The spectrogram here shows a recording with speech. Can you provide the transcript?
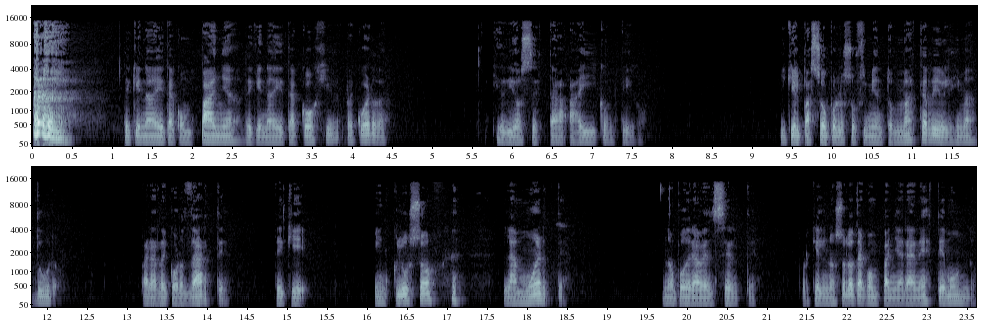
de que nadie te acompaña, de que nadie te acoge, recuerda que Dios está ahí contigo y que Él pasó por los sufrimientos más terribles y más duros para recordarte de que incluso la muerte no podrá vencerte porque Él no solo te acompañará en este mundo,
